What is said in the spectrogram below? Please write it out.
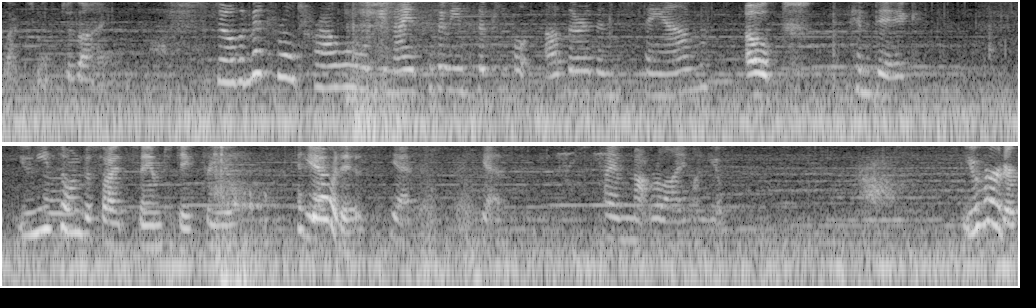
blacksmith designs. Still, the mithril trowel will be nice because it means that people other than Sam Oh, can dig. you need someone besides Sam to dig for you. I see how it is. Yes. Yes. I am not relying on you. You heard her.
